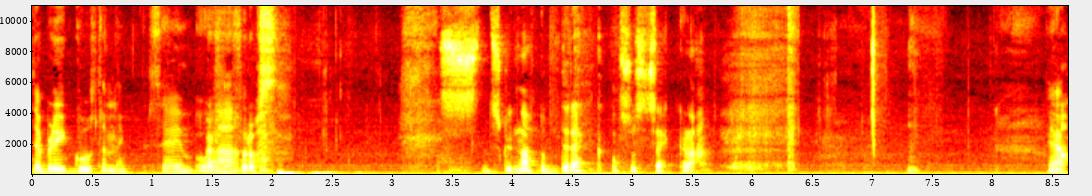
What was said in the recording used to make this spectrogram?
Det blir god stemning. Same. I hvert fall for oss. Du skulle nettopp drikke, og så sykla Ja.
